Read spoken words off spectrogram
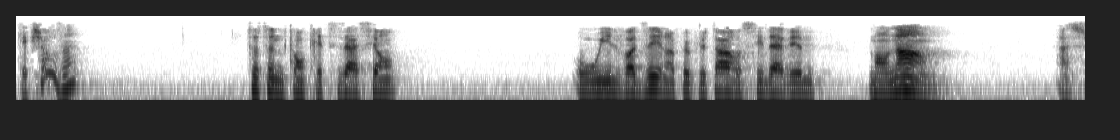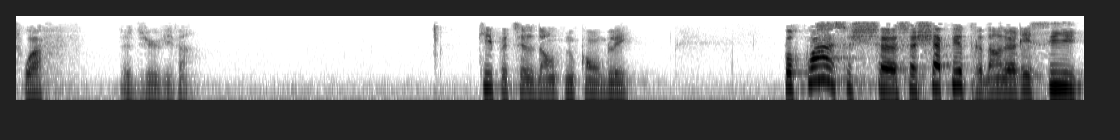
Quelque chose, hein? Toute une concrétisation où il va dire un peu plus tard aussi, David, mon âme a soif de Dieu vivant. Qui peut-il donc nous combler pourquoi ce, chapitre dans le récit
